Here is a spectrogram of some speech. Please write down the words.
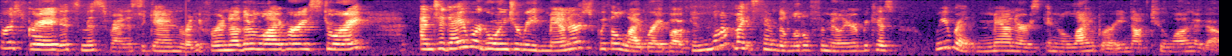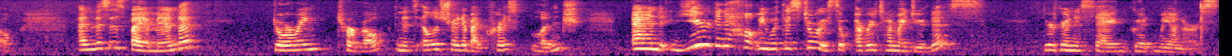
first grade, it's Miss Vranes again, ready for another library story. And today we're going to read Manners with a library book. And that might sound a little familiar because we read Manners in the library not too long ago. And this is by Amanda Doering Tourville and it's illustrated by Chris Lensch. And you're gonna help me with this story. So every time I do this, you're gonna say good manners.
